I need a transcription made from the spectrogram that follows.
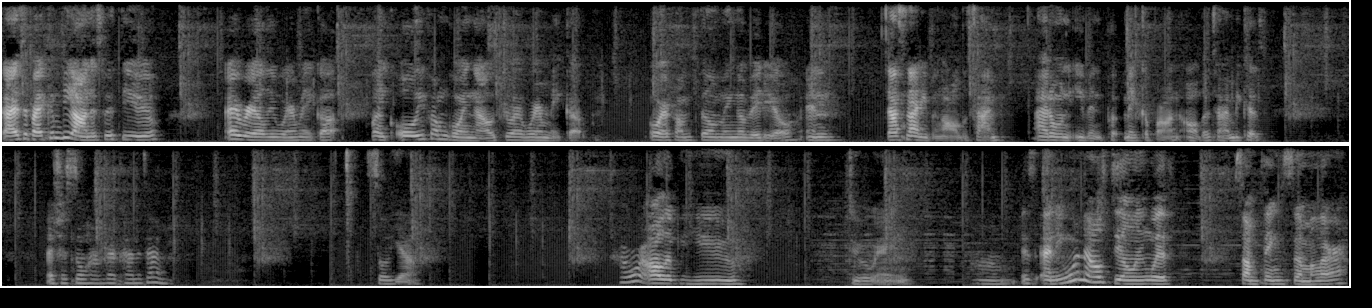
Guys, if I can be honest with you, I rarely wear makeup. Like only if I'm going out do I wear makeup or if I'm filming a video and that's not even all the time. I don't even put makeup on all the time because I just don't have that kind of time. So yeah. How are all of you doing? Is anyone else dealing with something similar?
